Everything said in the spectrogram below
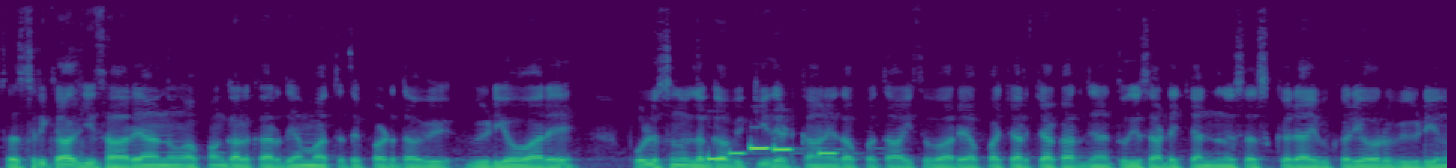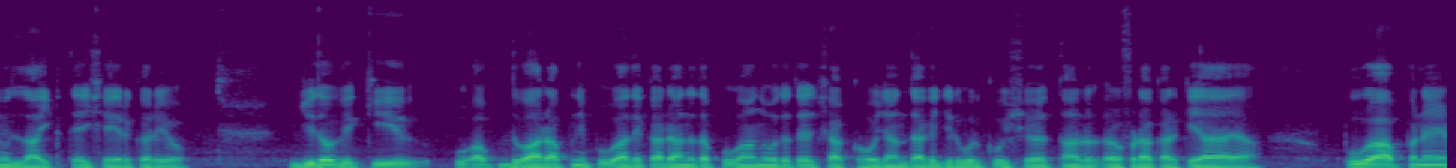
ਸਤਿ ਸ੍ਰੀ ਅਕਾਲ ਜੀ ਸਾਰਿਆਂ ਨੂੰ। ਆਪਾਂ ਗੱਲ ਕਰਦੇ ਹਾਂ ਮੱਤ ਤੇ ਪੜਦਾ ਵੀਡੀਓ ਬਾਰੇ। ਪੁਲਿਸ ਨੂੰ ਲੱਗਾ ਵਿੱਕੀ ਦੇ ਟਿਕਾਣੇ ਦਾ ਪਤਾ। ਇਸ ਬਾਰੇ ਆਪਾਂ ਚਰਚਾ ਕਰਦੇ ਹਾਂ। ਤੁਸੀਂ ਸਾਡੇ ਚੈਨਲ ਨੂੰ ਸਬਸਕ੍ਰਾਈਬ ਕਰਿਓ ਔਰ ਵੀਡੀਓ ਨੂੰ ਲਾਈਕ ਤੇ ਸ਼ੇਅਰ ਕਰਿਓ। ਜਦੋਂ ਵਿੱਕੀ ਉਹ ਦੁਬਾਰਾ ਆਪਣੀ ਭੂਆ ਦੇ ਘਰ ਆਉਂਦਾ ਤਾਂ ਭੂਆ ਨੂੰ ਉਹਦੇ ਤੇ ਸ਼ੱਕ ਹੋ ਜਾਂਦਾ ਕਿ ਜ਼ਰੂਰ ਕੁਛ ਤਾਂ ਰਫੜਾ ਕਰਕੇ ਆਇਆ ਆ। ਭੂਆ ਆਪਣੇ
